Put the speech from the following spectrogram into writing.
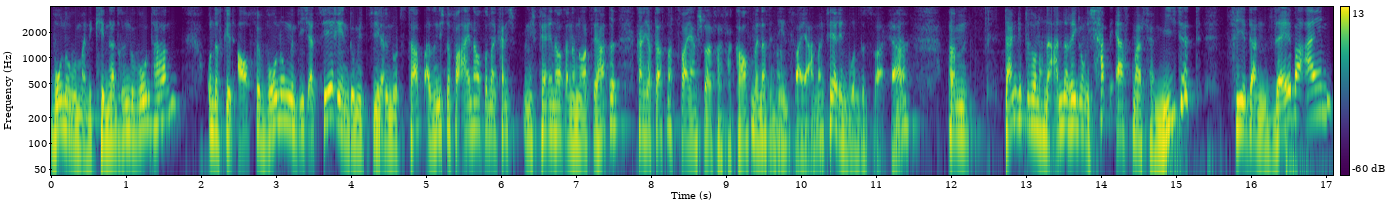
Wohnungen, wo meine Kinder drin gewohnt haben. Und das gilt auch für Wohnungen, die ich als Feriendomizil Ja. genutzt habe. Also nicht nur für ein Haus, sondern kann ich, wenn ich Ferienhaus an der Nordsee hatte, kann ich auch das nach zwei Jahren steuerfrei verkaufen, wenn das in den zwei Jahren mein Ferienwohnsitz war. Ja? Ähm, dann gibt es auch noch eine andere Regelung. Ich habe erstmal vermietet, ziehe dann selber ein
